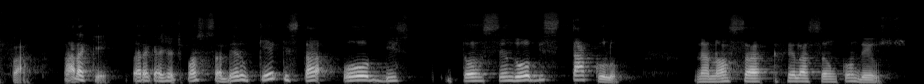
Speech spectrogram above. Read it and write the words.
fato. Para quê? Para que a gente possa saber o que, que está sendo obstáculo na nossa relação com Deus.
